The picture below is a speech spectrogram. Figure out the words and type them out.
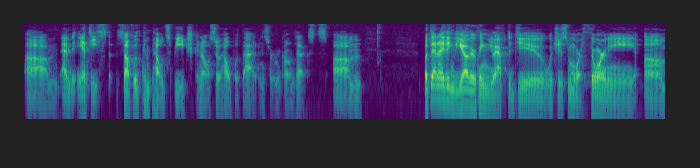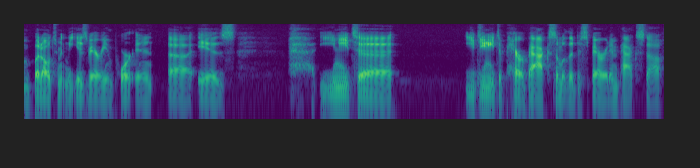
Um, and anti stuff with compelled speech can also help with that in certain contexts. Um, but then I think the other thing you have to do, which is more thorny, um, but ultimately is very important, uh, is you need to you do need to pare back some of the disparate impact stuff.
